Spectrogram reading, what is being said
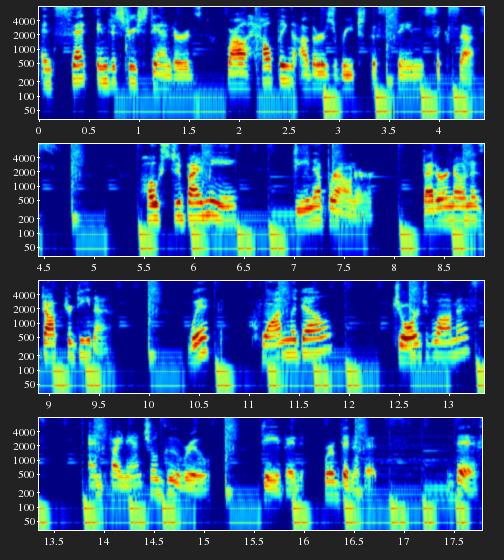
and set industry standards while helping others reach the same success. Hosted by me, Dina Browner, better known as Dr. Dina, with Quan Liddell, George Vlamis, and financial guru David Rabinovitz. This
